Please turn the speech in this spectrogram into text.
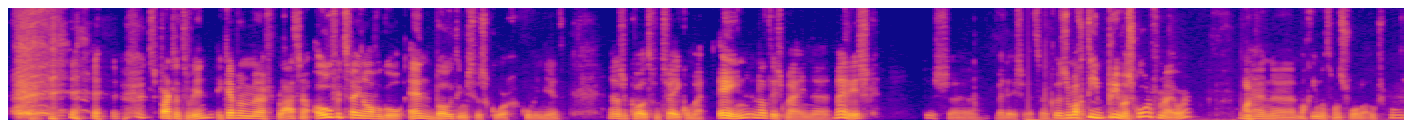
Sparta te win. Ik heb hem verplaatst naar over 2,5 goal en te score gecombineerd. En dat is een quote van 2,1 en dat is mijn, mijn risk. Dus eh, bij deze wedstrijd. Dus mag die prima scoren voor mij hoor. Mooi. En eh, mag iemand van Zwolle ook scoren.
